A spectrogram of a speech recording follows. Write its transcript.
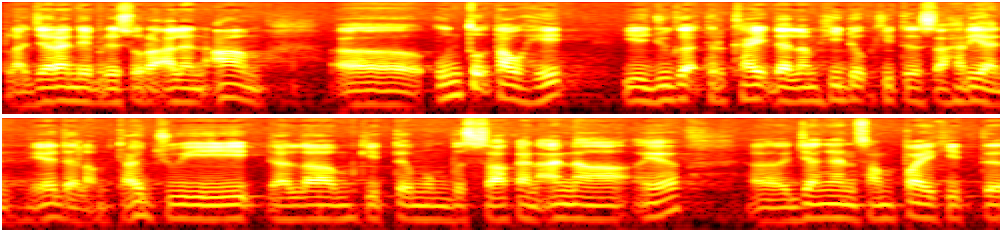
pelajaran daripada surah Al-An'am uh, untuk tauhid ia juga terkait dalam hidup kita seharian ya dalam tajwid dalam kita membesarkan anak ya uh, jangan sampai kita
